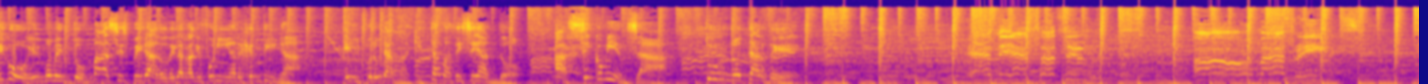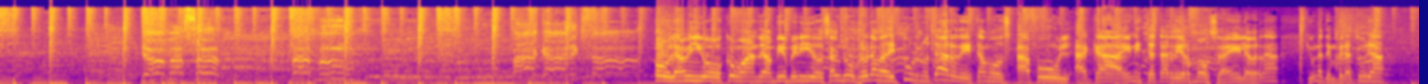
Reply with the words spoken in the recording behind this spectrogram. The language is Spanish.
Llegó el momento más esperado de la radiofonía argentina. El programa que estabas deseando. Así comienza. Turno tarde. Hola amigos, ¿cómo andan? Bienvenidos a un nuevo programa de Turno Tarde. Estamos a full acá en esta tarde hermosa, ¿eh? La verdad que una temperatura...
